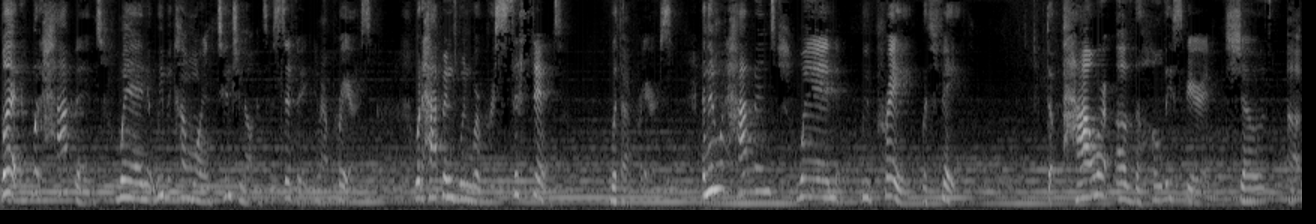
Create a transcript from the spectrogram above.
But what happens when we become more intentional and specific in our prayers? What happens when we're persistent with our prayers? And then what happens when we pray with faith? The power of the Holy Spirit shows up.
